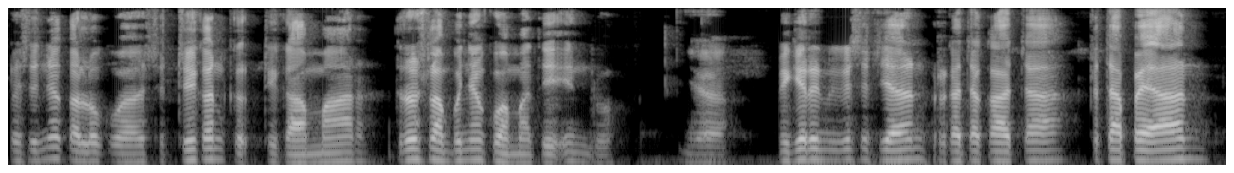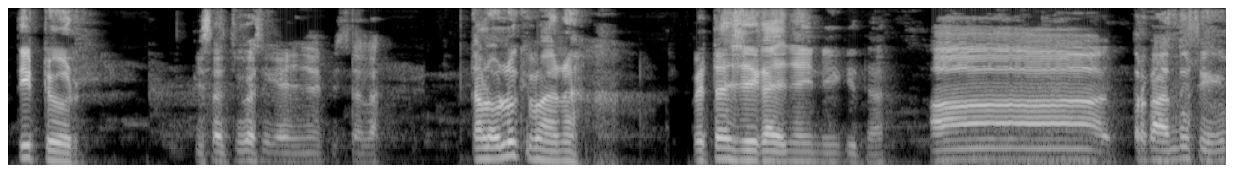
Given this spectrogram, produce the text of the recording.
biasanya kalau gua sedih kan ke, di kamar terus lampunya gua matiin bro. Ya mikirin kesedihan berkaca-kaca kecapean tidur. Bisa juga sih kayaknya bisa lah. Kalau lu gimana? Beda sih kayaknya ini kita. Ah, tergantung sih.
